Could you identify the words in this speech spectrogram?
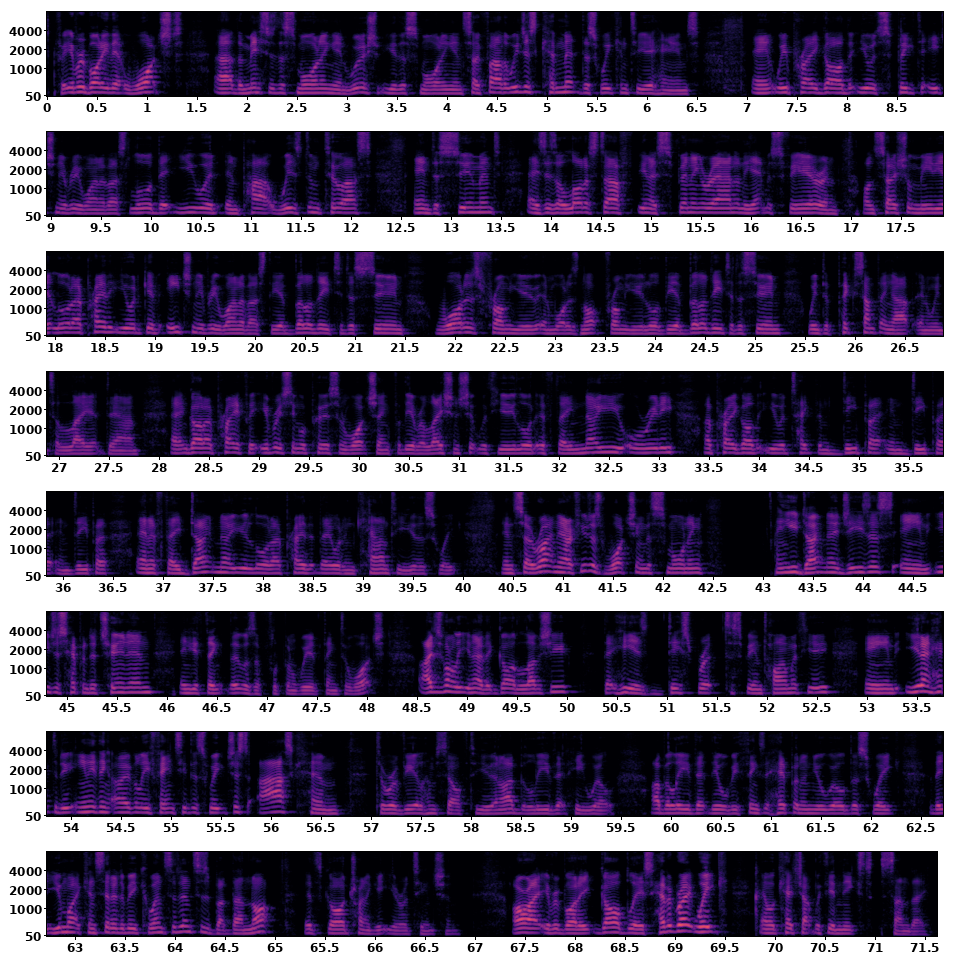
for everybody that watched uh, the message this morning and worship you this morning. And so, Father, we just commit this week into your hands. And we pray, God, that you would speak to each and every one of us. Lord, that you would impart wisdom to us and discernment as there's a lot of stuff, you know, spinning around in the atmosphere and on social media. Lord, I pray that you would give each and every one of us the ability to discern what is from you and what is not from you, Lord, the ability to discern when to pick something up and when to lay it down. And God, I pray for every single person watching for their relationship with you, Lord. If they know you already, I pray, God, that you would take them deeper and deeper and deeper. And if they don't know you, Lord, I pray that they would encounter you this week. And so, right now, if you're just watching this morning, and you don't know Jesus and you just happen to tune in and you think that was a flippin' weird thing to watch, I just want to let you know that God loves you that He is desperate to spend time with you. And you don't have to do anything overly fancy this week. Just ask Him to reveal Himself to you. And I believe that He will. I believe that there will be things that happen in your world this week that you might consider to be coincidences, but they're not. It's God trying to get your attention. All right, everybody, God bless. Have a great week, and we'll catch up with you next Sunday.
